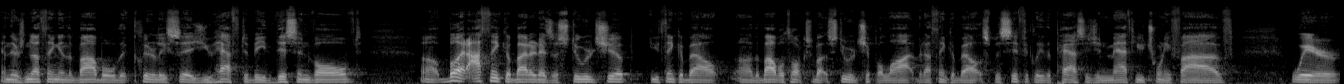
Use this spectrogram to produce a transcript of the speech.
and there's nothing in the Bible that clearly says you have to be this involved. Uh, but I think about it as a stewardship. You think about uh, the Bible talks about stewardship a lot, but I think about specifically the passage in Matthew 25 where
